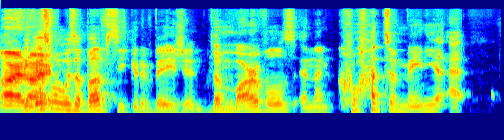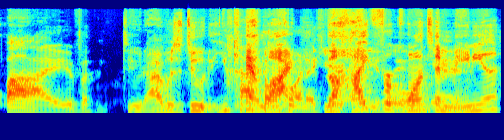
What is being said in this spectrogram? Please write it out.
All right, and guess right. what was above Secret Invasion? The Marvels, and then Quantumania at five. Dude, I was dude. You can't lie. The hype for Quantum Mania,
